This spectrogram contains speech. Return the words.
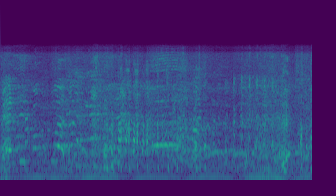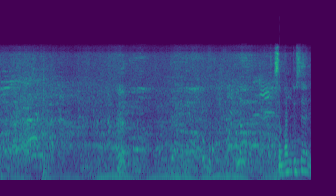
Ça manque de sel.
